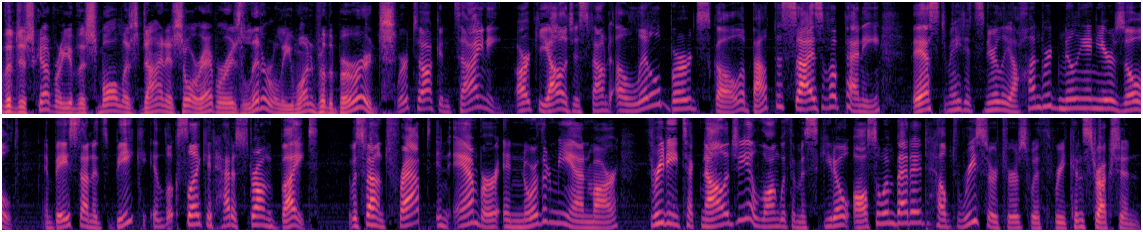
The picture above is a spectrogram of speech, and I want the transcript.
The discovery of the smallest dinosaur ever is literally one for the birds. We're talking tiny. Archaeologists found a little bird skull about the size of a penny. They estimate it's nearly 100 million years old, and based on its beak, it looks like it had a strong bite. It was found trapped in amber in northern Myanmar. 3D technology, along with a mosquito also embedded, helped researchers with reconstruction.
